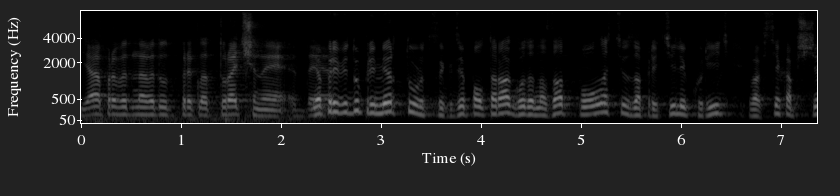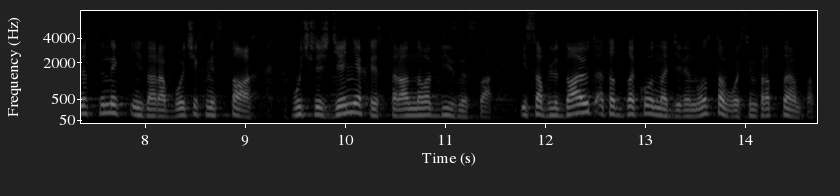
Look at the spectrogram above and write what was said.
Я наведу приклад Туреччини, де Я приведу пример Турции, где полтора года назад полностью запретили курить во всех общественных и на рабочих местах, в учреждениях ресторанного бизнеса и соблюдают этот закон на 98%.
